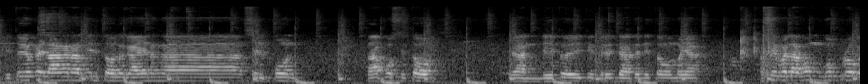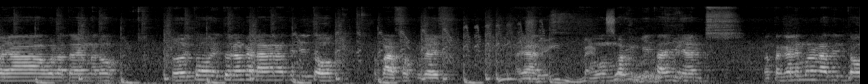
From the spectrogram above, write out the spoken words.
Ito yung kailangan natin ito, lagayan ng ah, cellphone. Tapos ito, yan, dito ititread natin ito mamaya. Kasi wala akong GoPro kaya wala tayong ano. So ito, ito lang kailangan natin dito. Papasok guys. Ayan. Kung makikita nyo yan, tatanggalin muna natin ito.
